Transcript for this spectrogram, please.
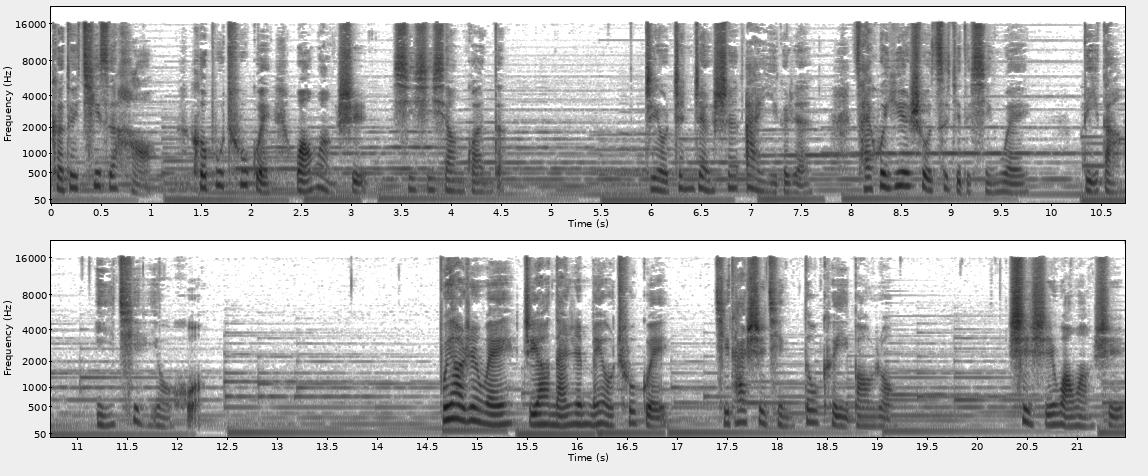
可对妻子好和不出轨往往是息息相关的。只有真正深爱一个人。才会约束自己的行为，抵挡一切诱惑。不要认为只要男人没有出轨，其他事情都可以包容。事实往往是，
